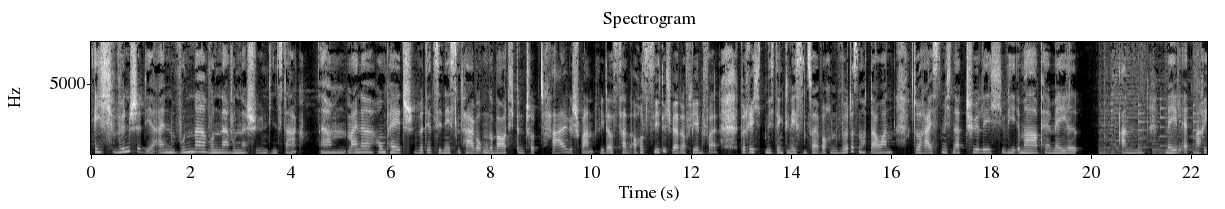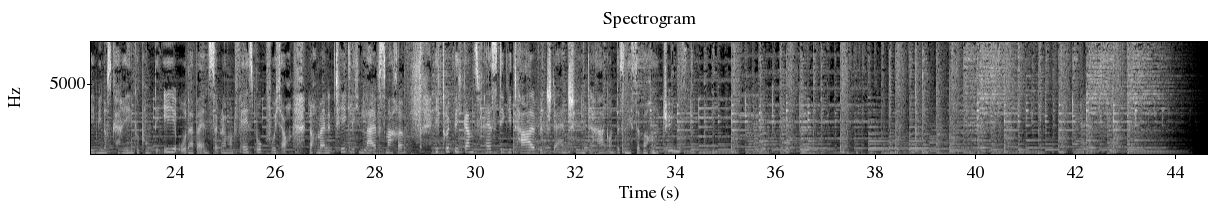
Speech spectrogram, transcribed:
Ich wünsche dir einen wunder, wunder, wunderschönen Dienstag. Ähm, meine Homepage wird jetzt die nächsten Tage umgebaut. Ich bin total gespannt, wie das dann aussieht. Ich werde auf jeden Fall berichten. Ich denke, die nächsten zwei Wochen wird es noch dauern. Du erreichst mich natürlich wie immer per Mail an mail at marie-karenke.de oder bei Instagram und Facebook, wo ich auch noch meine täglichen Lives mache. Ich drücke dich ganz fest digital, wünsche dir einen schönen Tag und bis nächste Woche. Tschüss.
